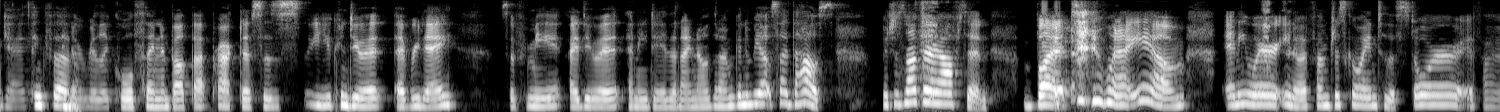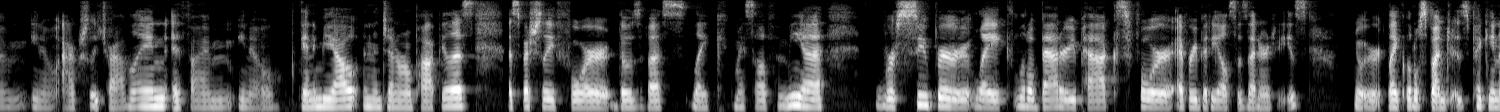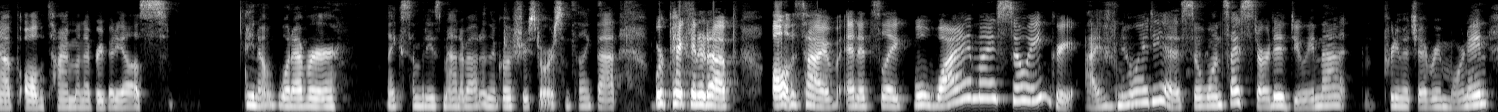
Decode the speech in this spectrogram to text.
Yeah, I think the other really cool thing about that practice is you can do it every day. So for me, I do it any day that I know that I'm going to be outside the house, which is not very often. But when I am anywhere, you know, if I'm just going to the store, if I'm, you know, actually traveling, if I'm, you know, going to be out in the general populace, especially for those of us like myself and Mia, we're super like little battery packs for everybody else's energies. Know, we're like little sponges picking up all the time on everybody else. You know, whatever like somebody's mad about in the grocery store or something like that. We're picking it up all the time. And it's like, well, why am I so angry? I have no idea. So once I started doing that pretty much every morning,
